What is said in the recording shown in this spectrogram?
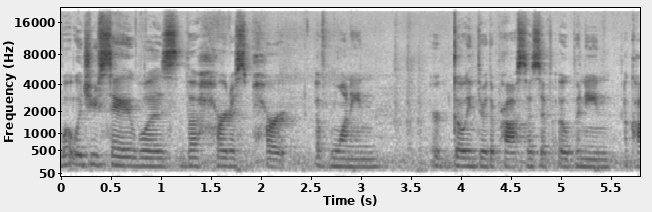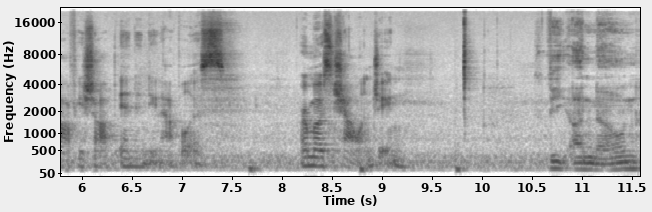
what would you say was the hardest part of wanting or going through the process of opening a coffee shop in Indianapolis? Or most challenging? The unknown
